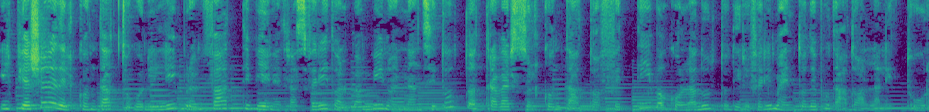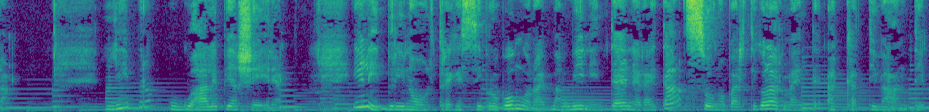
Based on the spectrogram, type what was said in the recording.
Il piacere del contatto con il libro infatti viene trasferito al bambino innanzitutto attraverso il contatto affettivo con l'adulto di riferimento deputato alla lettura. Libro uguale piacere. I libri inoltre che si propongono ai bambini in tenera età sono particolarmente accattivanti.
